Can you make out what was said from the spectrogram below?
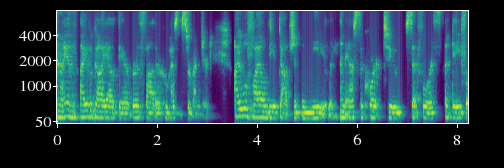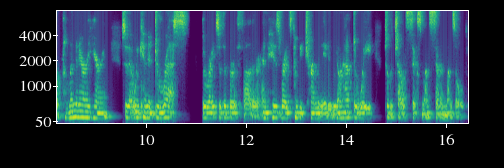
and I have I have a guy out there, birth father, who hasn't surrendered. I will file the adoption immediately and ask the court to set forth a date for a preliminary hearing so that we can address the rights of the birth father and his rights can be terminated. We don't have to wait till the child's six months, seven months old.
